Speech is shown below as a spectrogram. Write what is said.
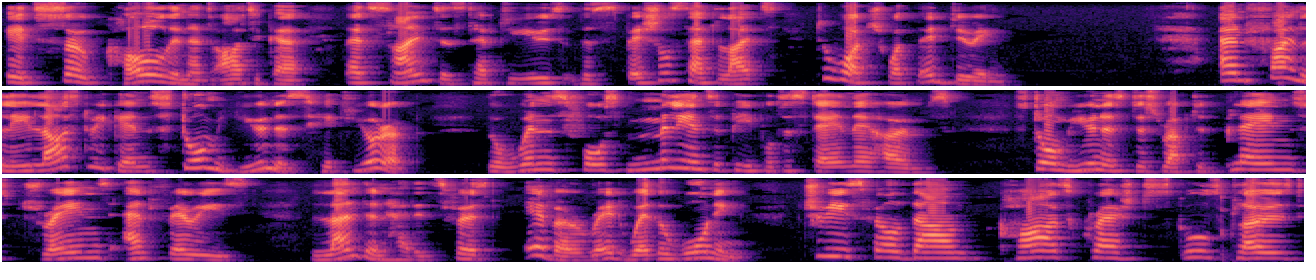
It's so cold in Antarctica that scientists have to use the special satellites to watch what they're doing. And finally, last weekend, Storm Eunice hit Europe. The winds forced millions of people to stay in their homes. Storm Eunice disrupted planes, trains, and ferries. London had its first ever red weather warning. Trees fell down, cars crashed, schools closed,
